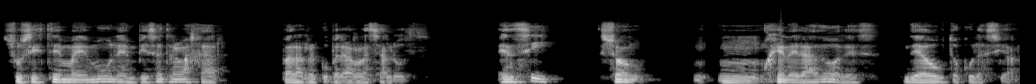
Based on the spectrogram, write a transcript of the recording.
su sistema inmune empieza a trabajar para recuperar la salud. En sí, son mm, generadores de autocuración.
